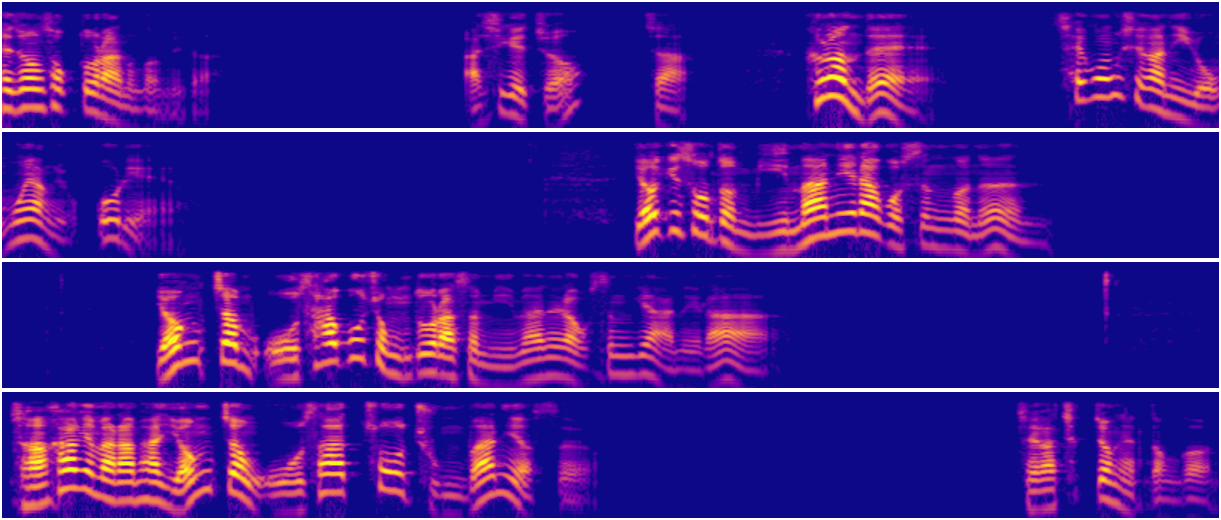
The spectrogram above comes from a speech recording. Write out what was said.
회전 속도라는 겁니다. 아시겠죠? 자, 그런데 채공 시간이 요 모양 요 꼴이에요. 여기서도 미만이라고 쓴 거는 0.549 정도라서 미만이라고 쓴 게 아니라 정확하게 말하면 한 0.54초 중반이었어요. 제가 측정했던 건.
